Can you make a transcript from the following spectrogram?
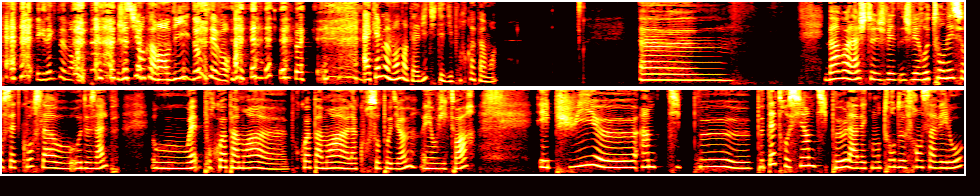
exactement. Je suis encore en vie donc c'est bon. À quel moment dans ta vie tu t'es dit pourquoi pas moi? Euh... Ben voilà, je, te, je vais je vais retourner sur cette course là aux, aux deux Alpes. Où ouais, pourquoi pas moi euh, Pourquoi pas moi euh, la course au podium et aux victoires Et puis euh, un petit peu, euh, peut-être aussi un petit peu là avec mon Tour de France à vélo.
